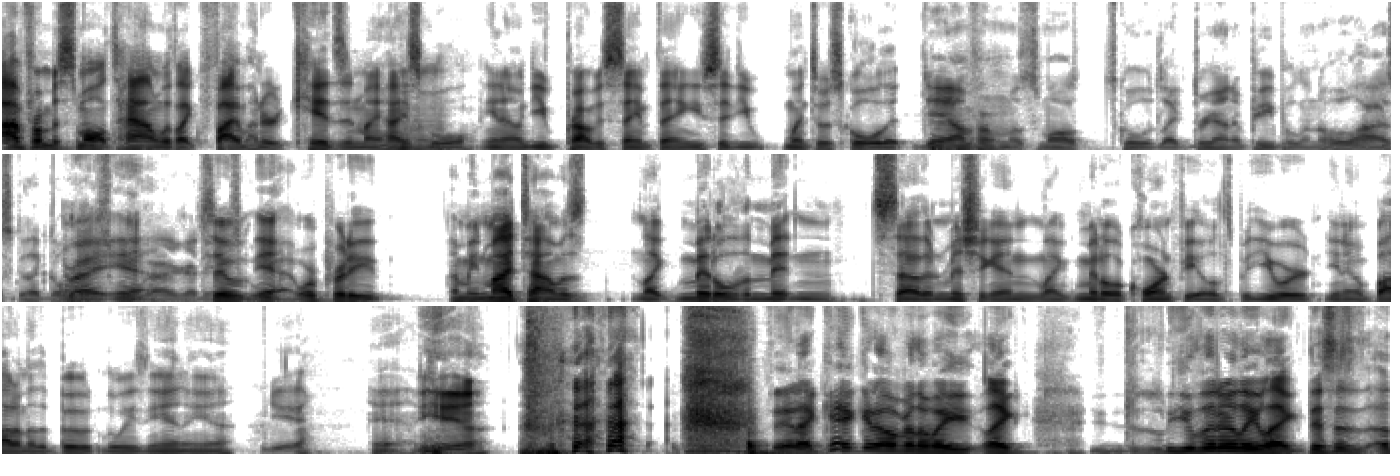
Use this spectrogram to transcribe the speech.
I'm from a small town with like 500 kids in my high school. You know, you probably the same thing. You said you went to a school that Yeah, I'm from a small school with like 300 people in the whole high school, like the whole right school. yeah so school. yeah we're pretty i mean my town was like middle of the mitten southern michigan like middle of cornfields but you were you know bottom of the boot louisiana yeah yeah. yeah yeah dude i can't get over the way like you literally like this is uh,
